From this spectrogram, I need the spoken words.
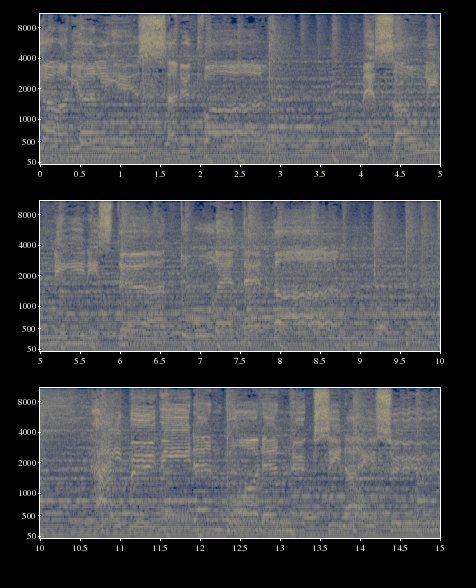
jalan jäljissä nyt vaan, me Sauli Niinistöä tuuletetaan. Häipyi viiden yksinäisyys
